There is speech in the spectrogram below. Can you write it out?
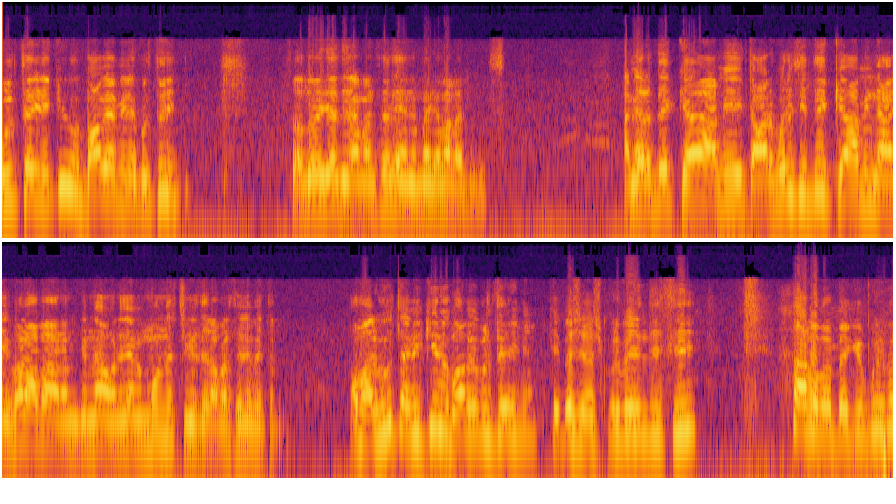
বলতেই না বাবে এটা বলতেই সদরে গিয়ে দিয়ে আমার ছেলে এনে মেরে ফেলা দিচ্ছে আমি আর দেখে আমি তার পরিস্থিতি দেখে আমি নাই ভর আবার আমি কি না অনেক আমি মনে হচ্ছে যে আমার ছেলে পেতাম। আমার ভূত আমি কি ভাবে বলতেই না। এই পাশে শেষ করবে দিচ্ছি আর আমার ব্যাগে পড়বে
